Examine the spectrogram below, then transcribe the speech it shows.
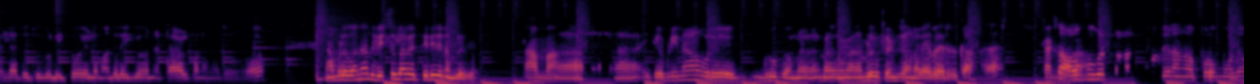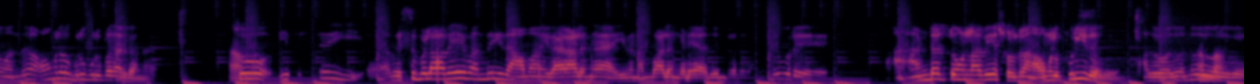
இல்ல தூத்துக்குடிக்கோ இல்ல மதுரைக்கோ டிராவல் பண்ணும்போதோ நம்மளுக்கு வந்து அது விசுவலாவே தெரியுது நம்மளுக்கு. ஆமா. இப்ப எப்படின்னா ஒரு குரூப் நம்மளுக்கு ஃப்ரெண்ட்ஸ் நிறைய பேர் இருக்காங்க. அவங்க கூட நாங்க போகும்போதும் வந்து அவங்களும் குரூப் குரூப்பா தான் இருக்காங்க. ஸோ இது வந்து விசிபிளாவே வந்து இது அவன் வேற ஆளுங்க இவன் நம்ம ஆளுங்க கிடையாதுன்றது வந்து ஒரு அண்டர் டோன்லாவே சொல்றாங்க. அவங்களுக்கு புரியுது அது. அது அது வந்து ஆமா. ஒரு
